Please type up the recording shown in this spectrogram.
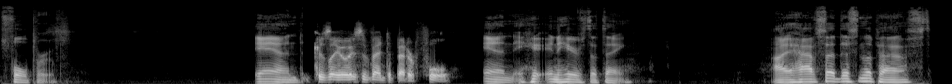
foolproof. And Because they always invent a better fool. and and here's the thing. I have said this in the past.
